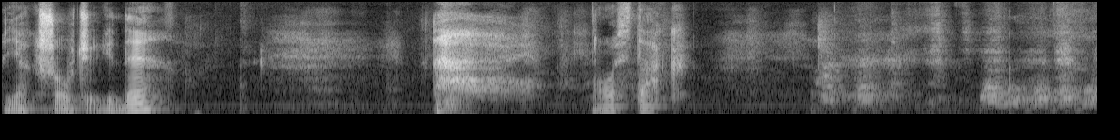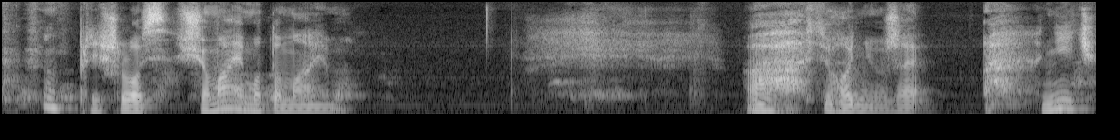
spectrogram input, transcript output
Як шовчик іде. Ось так. Ну, Прийшлось, що маємо, то маємо. А, сьогодні вже ніч.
